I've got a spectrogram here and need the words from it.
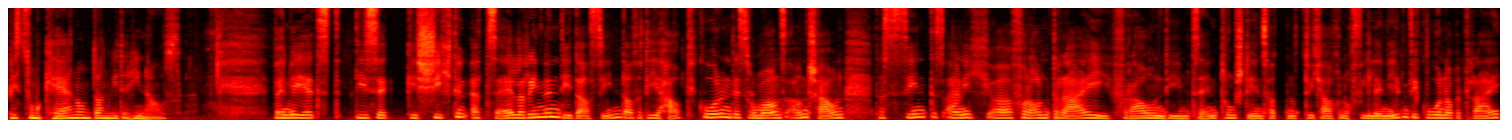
Bis zum Kern und dann wieder hinaus. Wenn wir jetzt diese Geschichtenerzählerinnen, die da sind, also die Hauptfiguren des Romans anschauen, das sind es eigentlich äh, vor allem drei Frauen, die im Zentrum stehen. Es hat natürlich auch noch viele Nebenfiguren, aber drei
